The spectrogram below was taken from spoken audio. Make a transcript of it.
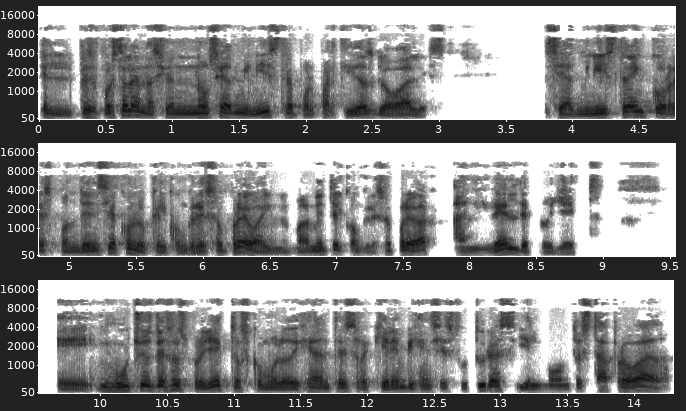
el presupuesto de la nación no se administra por partidas globales, se administra en correspondencia con lo que el Congreso aprueba y normalmente el Congreso aprueba a nivel de proyecto. Eh, muchos de esos proyectos, como lo dije antes, requieren vigencias futuras y el monto está aprobado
